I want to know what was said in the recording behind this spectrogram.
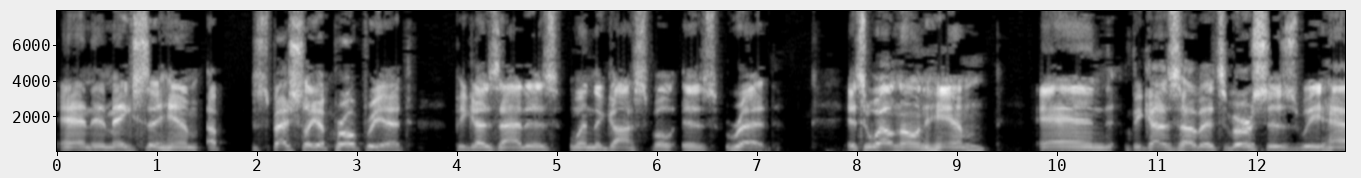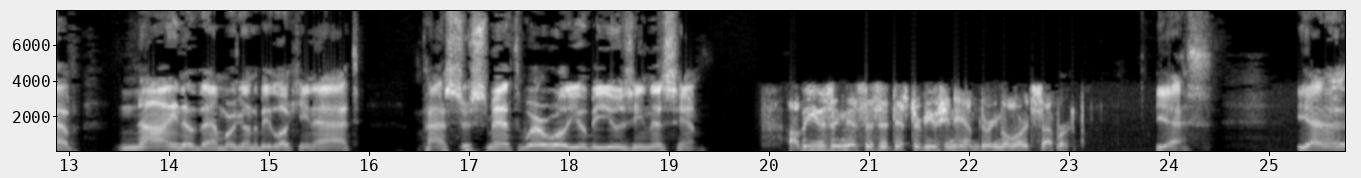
And it makes the hymn especially appropriate because that is when the gospel is read. It's a well known hymn, and because of its verses, we have nine of them we're going to be looking at. Pastor Smith, where will you be using this hymn? I'll be using this as a distribution hymn during the Lord's Supper. Yes. Yeah,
